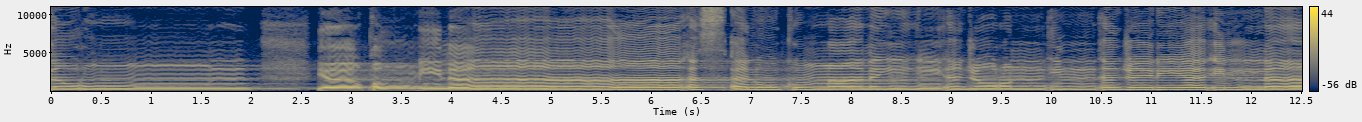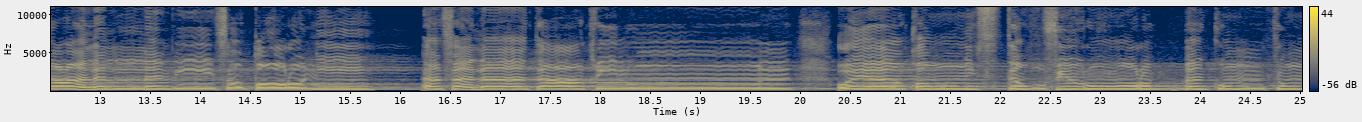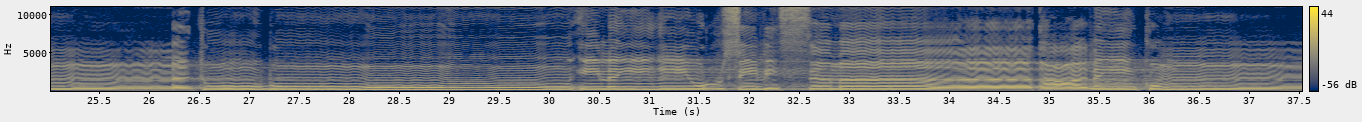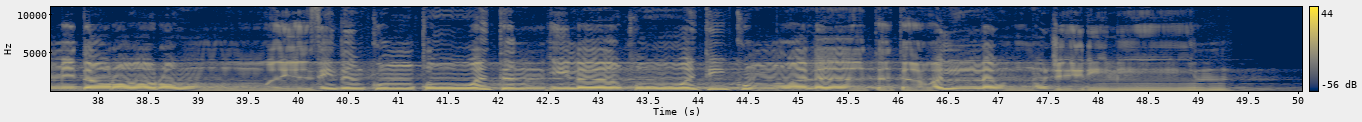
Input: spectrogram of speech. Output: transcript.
مفترون يا قوم لا أسألكم عليه أجرا إن أجري إلا على الذي فطرني. أفلا تعقلون. ويا قوم استغفروا ربكم ثم توبوا. إليه يرسل السماء عليكم مدرارا ويزدكم قوة إلى قوتكم ولا تتولوا مجرمين.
